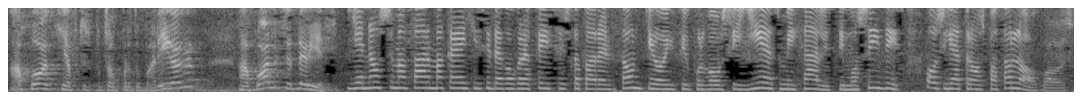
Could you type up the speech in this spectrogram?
από όχι αυτούς που το πρωτοπαρήγαγαν, από άλλες εταιρείες. Γενώσιμα φάρμακα έχει συνταγογραφήσει στο παρελθόν και ο Υφυπουργός Υγείας Μιχάλης Τιμοσίδη ως γιατρός παθολόγος.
